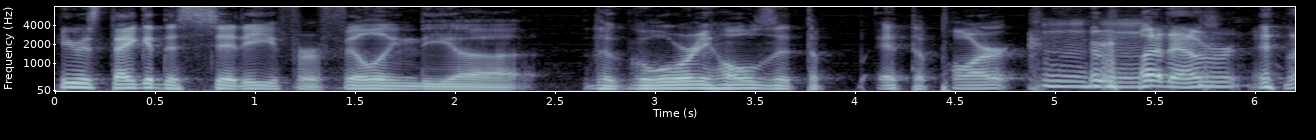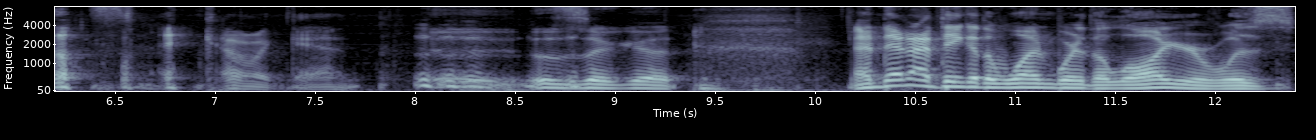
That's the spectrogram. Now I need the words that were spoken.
he was thanking the city for filling the uh the glory holes at the at the park or Mhm. whatever, and I was like, oh my god, this is so good. And then I think of the one where the lawyer was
